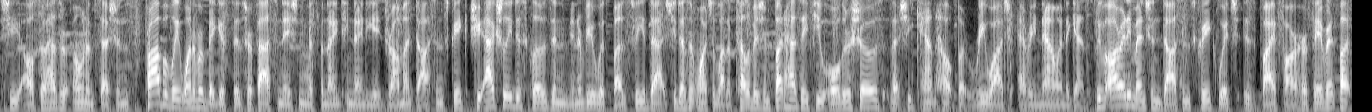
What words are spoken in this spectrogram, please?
she also has her own obsessions. Probably one of her biggest is her fascination with the 1998 drama Dawson's Creek. She actually disclosed in an interview with BuzzFeed that she doesn't watch a lot of television, but has a few older shows that she can't help but rewatch every now and again. We've already mentioned Dawson's Creek, which is by far her favorite, but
